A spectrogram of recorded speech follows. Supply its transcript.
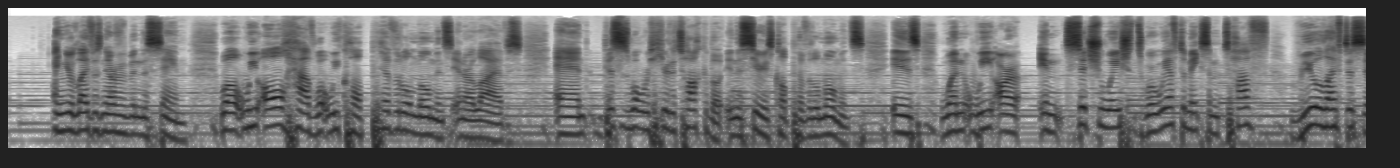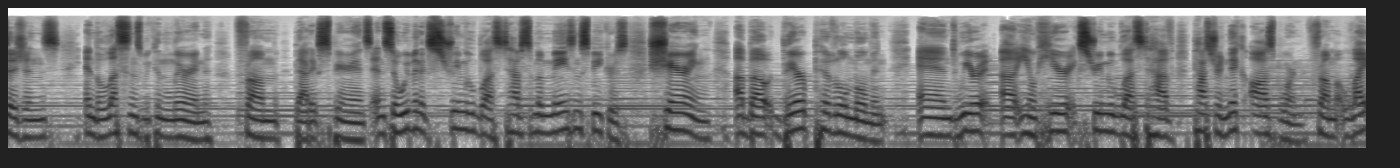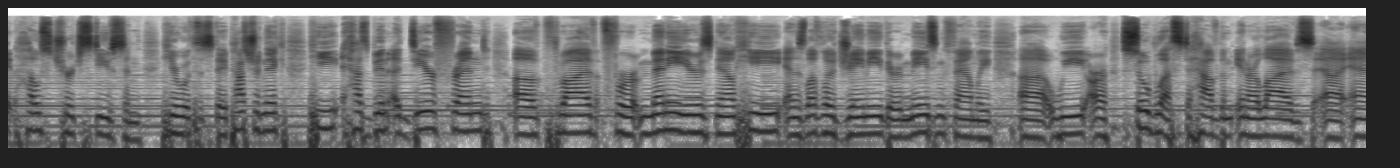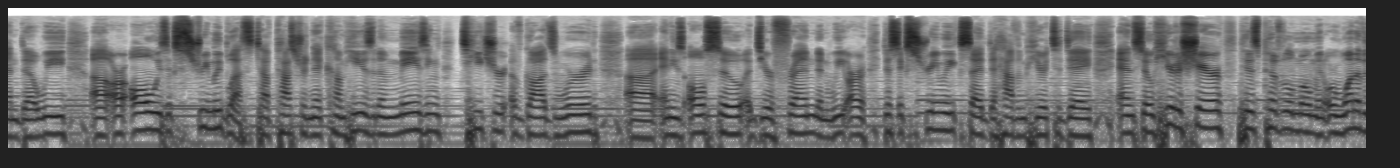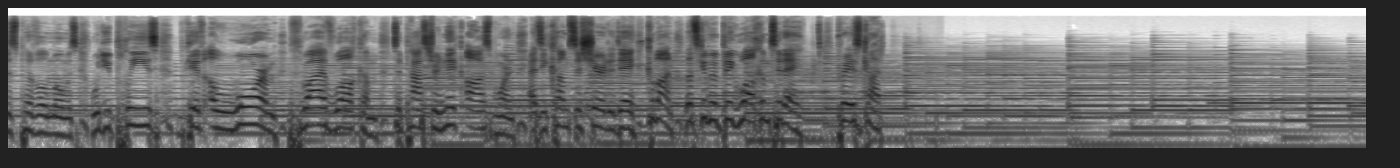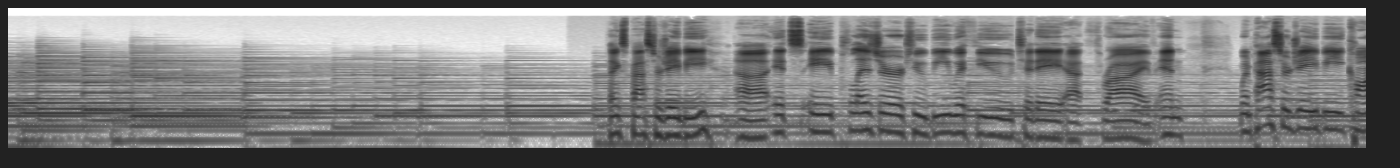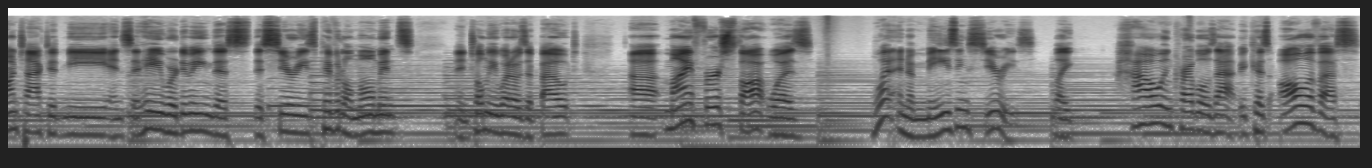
and your life has never been the same. Well, we all have what we call pivotal moments in our lives. And this is what we're here to talk about in this series called Pivotal Moments is when we are in situations where we have to make some tough real life decisions and the lessons we can learn from that experience. And so we've been extremely blessed to have some amazing speakers sharing about their pivotal moment. And we are uh, you know here extremely blessed to have Pastor Nick Osborne from Lighthouse Church Steveston here with us today. Pastor Nick, he he has been a dear friend of Thrive for many years now. He and his lovely Jamie, their amazing family. Uh, we are so blessed to have them in our lives, uh, and uh, we uh, are always extremely blessed to have Pastor Nick come. He is an amazing teacher of God's Word, uh, and he's also a dear friend, and we are just extremely excited to have him here today. And so, here to share his pivotal moment, or one of his pivotal moments, would you please give a warm Thrive welcome to Pastor Nick Osborne as he comes to share share today. Come on, let's give him a big welcome today. Praise God. Thanks, Pastor JB. Uh, it's a pleasure to be with you today at Thrive. And when Pastor JB contacted me and said, "Hey, we're doing this this series, Pivotal Moments," and told me what it was about, uh, my first thought was, what an amazing series. Like, how incredible is that? Because all of us,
